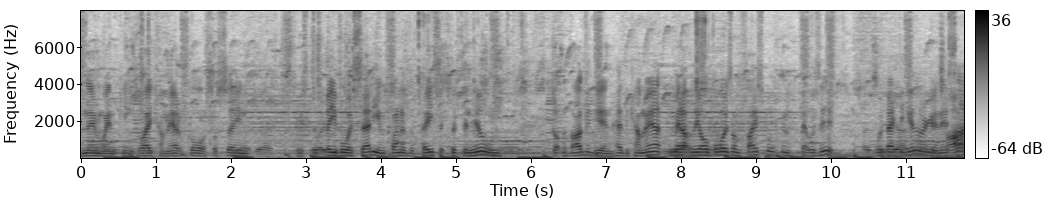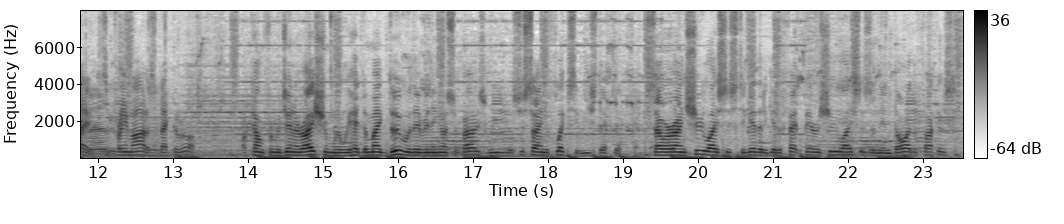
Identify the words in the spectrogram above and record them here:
And then when Kingsway come out, of course, I've seen. Mr. B-Boy Sadie in front of the piece at Clifton Hill and got the bug again. Had to come out, met up with the old boys on Facebook and that was it. That's We're back together man. again, It's SA, man. Supreme It's- Artist, back to rock. I come from a generation where we had to make do with everything, I suppose. We I was just saying to Flexi, we used to have to sew our own shoelaces together to get a fat pair of shoelaces and then dye the fuckers.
